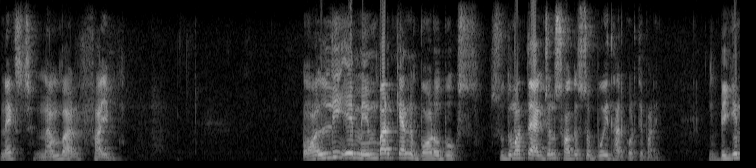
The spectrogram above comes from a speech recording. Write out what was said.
next number 5 only a member can borrow books শুধুমাত্র একজন সদস্য বই ধার করতে পারে বিগিন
